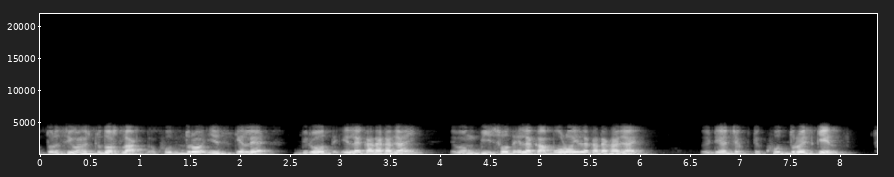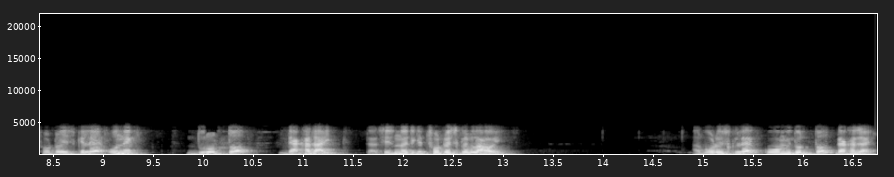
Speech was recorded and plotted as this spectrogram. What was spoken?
উত্তর সি ওয়ান ইস টু দশ লাখ। ক্ষুদ্র স্কেলে বৃহৎ এলাকা দেখা যায় এবং বিশদ এলাকা, বড় এলাকা দেখা যায়। তো এটি হচ্ছে একটি ক্ষুদ্র স্কেল ছোট স্কেলে অনেক দূরত্ব দেখা যায়। সেই জন্য এটিকে ছোট স্কেল বলা হয়। আর বড় স্কেলে কম দূরত্ব দেখা যায়।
